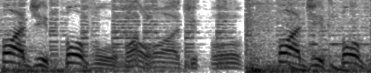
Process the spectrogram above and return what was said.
Pode Povo. Pode Povo. Pode Povo,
